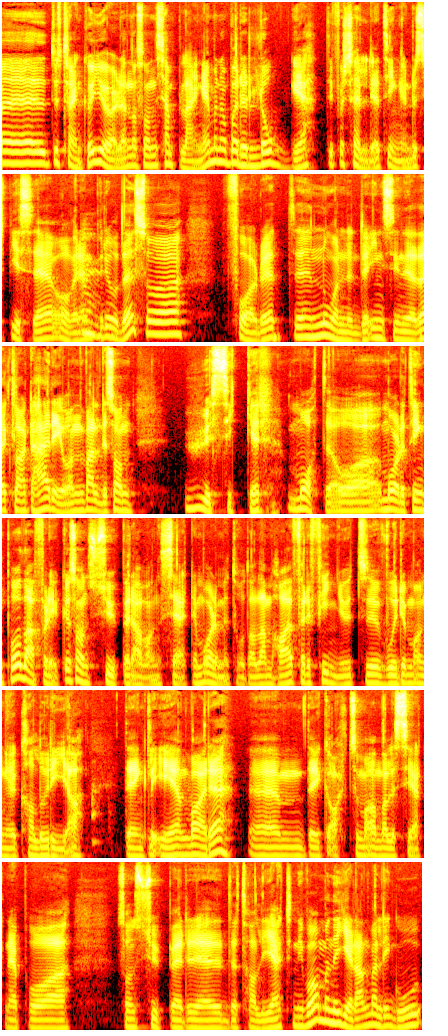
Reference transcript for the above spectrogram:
eh, Du trenger ikke å gjøre det noe sånn kjempelenge, men å bare logge de forskjellige tingene du spiser over en mm. periode, så får du et eh, noenlunde innsyn i det. Klart, det her er jo en veldig sånn usikker måte å måle ting på, da, for det er jo ikke sånn superavanserte målemetoder de har for å finne ut hvor mange kalorier det egentlig er en vare. Ehm, det er ikke alt som er analysert ned på sånn superdetaljert nivå, men det gir deg en veldig god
